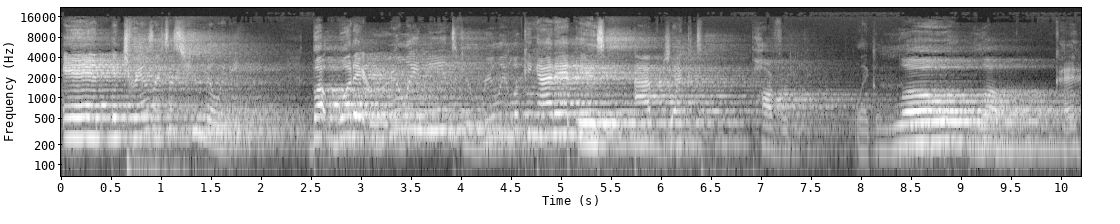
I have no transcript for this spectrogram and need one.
And it translates as humility. But what it really means, if you're really looking at it, is abject poverty. Like low, low. Okay?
